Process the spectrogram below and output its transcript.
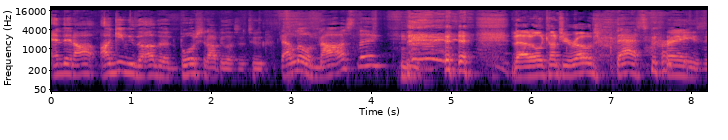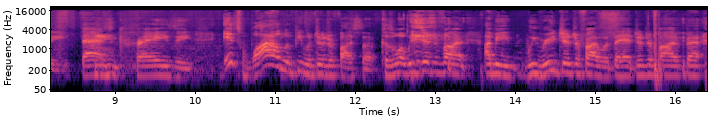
And then I'll I'll give you the other bullshit I'll be listening to. That Lil Nas thing, That old country road. that's crazy. That's crazy. It's wild when people gentrify stuff. Cause what we gentrify, I mean, we re-gentrify what they had gentrified back.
